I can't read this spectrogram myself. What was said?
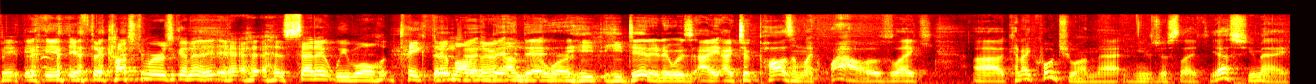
if, the customer is going to has said it, we will take them on their, on their word. He, he did, and it was. I, I took pause. I'm like, wow. I was like, uh, can I quote you on that? And he was just like, yes, you may.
